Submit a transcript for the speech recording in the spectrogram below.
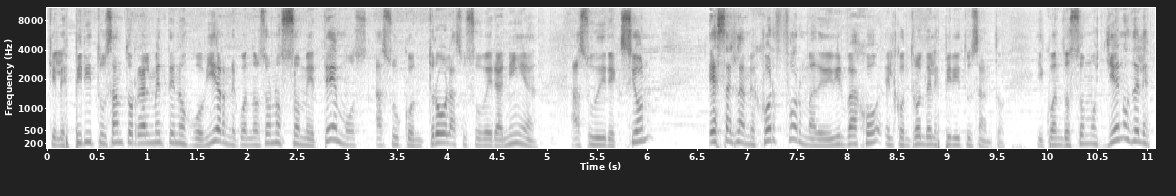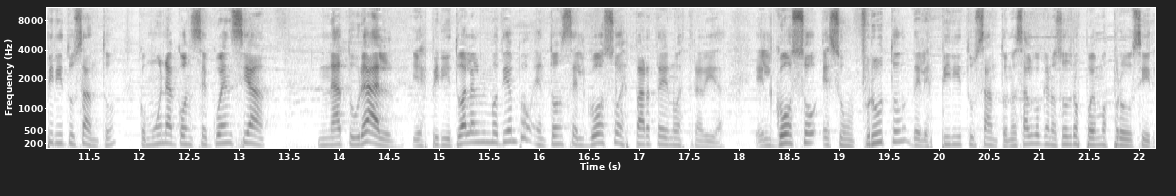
que el Espíritu Santo realmente nos gobierne, cuando nosotros nos sometemos a su control, a su soberanía, a su dirección, esa es la mejor forma de vivir bajo el control del Espíritu Santo. Y cuando somos llenos del Espíritu Santo, como una consecuencia natural y espiritual al mismo tiempo, entonces el gozo es parte de nuestra vida. El gozo es un fruto del Espíritu Santo, no es algo que nosotros podemos producir.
